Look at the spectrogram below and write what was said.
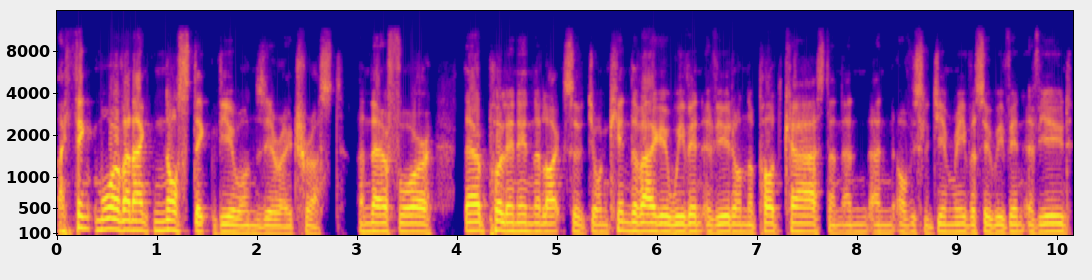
I think, more of an agnostic view on Zero Trust, and therefore they're pulling in the likes of John Kindervag, who we've interviewed on the podcast, and and and obviously Jim Reavis, who we've interviewed.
